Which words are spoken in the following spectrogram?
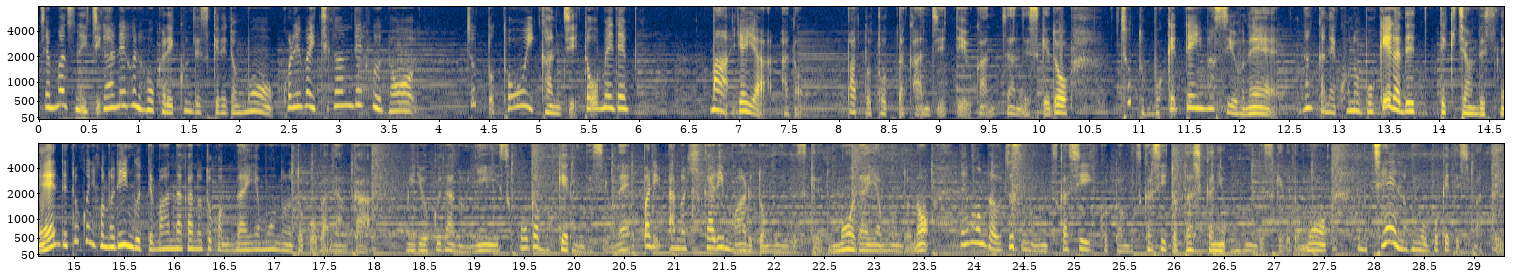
じゃあまずね一眼レフの方からいくんですけれどもこれは一眼レフのちょっと遠い感じ。遠目でまあややあのパッと撮った感じっていう感じなんですけどちょっとボケていますよね。なんかねこのボケが出てきちゃうんですね。で特にこのリングって真ん中のとこのダイヤモンドのとこがなんか魅力なのにそこがボケるんですよね。やっぱりあの光もあると思うんですけれどもダイヤモンドの。ダイヤモンドは映すの難しいことは難しいと確かに思うんですけれどもでもチェーンの方もボケてしまってい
